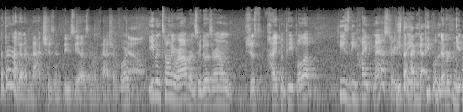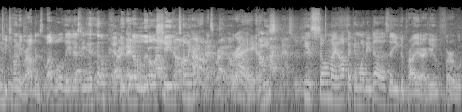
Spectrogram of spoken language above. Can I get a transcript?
but they're not going to match his enthusiasm and passion for it. No. Even Tony Robbins, who goes around just hyping people up, he's the hype master. He's he the hype even, guy. People never get to Tony Robbins' level. They just, you know, Yeah. they Right, get a little go out and shade of Tony Robbins. man- right, they don't go out right. and And he's, masters, yeah. he's so myopic in what he does that you could probably argue for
